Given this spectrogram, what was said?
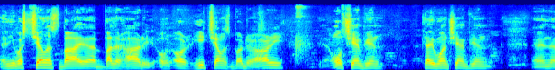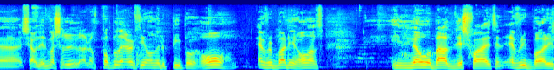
And he was challenged by uh, Badr Hari, or, or he challenged Badr Hari, all champion, K1 champion. And uh, so there was a lot of popularity under the people. All, everybody in Holland he know about this fight and everybody,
